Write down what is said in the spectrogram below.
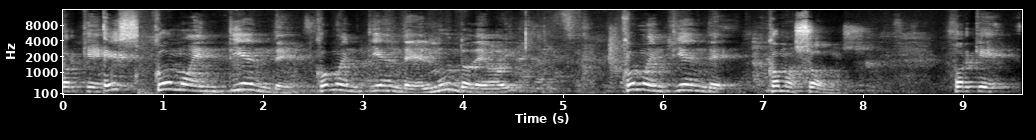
porque es cómo entiende, cómo entiende el mundo de hoy, cómo entiende cómo somos. Porque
